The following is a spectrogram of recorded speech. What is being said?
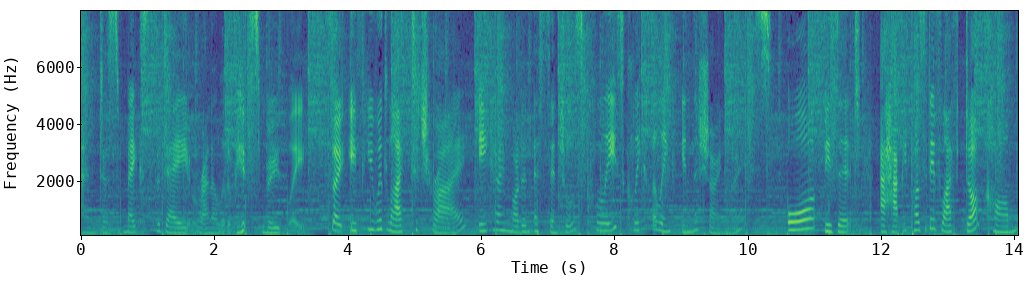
and just makes the day run a little bit smoothly. So, if you would like to try Eco Modern Essentials, please click the link in the show notes or visit ahappypositivelife.com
